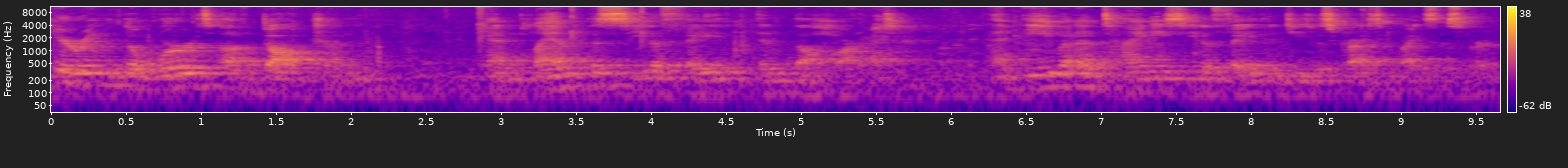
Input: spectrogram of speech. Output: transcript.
hearing the words of doctrine can plant the seed of faith in the heart. And even a tiny seed of faith in Jesus Christ invites the Spirit.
